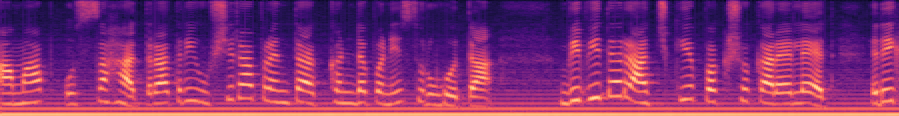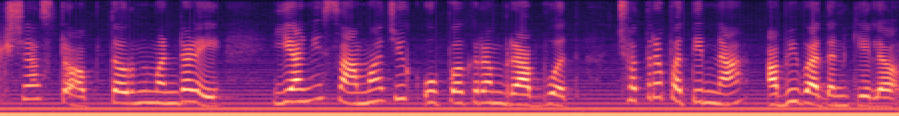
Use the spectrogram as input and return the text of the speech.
अमाप उत्साहात रात्री उशिरापर्यंत अखंडपणे सुरू होता. विविध राजकीय पक्ष कार्यालयात रिक्षा स्टॉप तरुण मंडळे यांनी सामाजिक उपक्रम राबवत छत्रपतींना अभिवादन केलं.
